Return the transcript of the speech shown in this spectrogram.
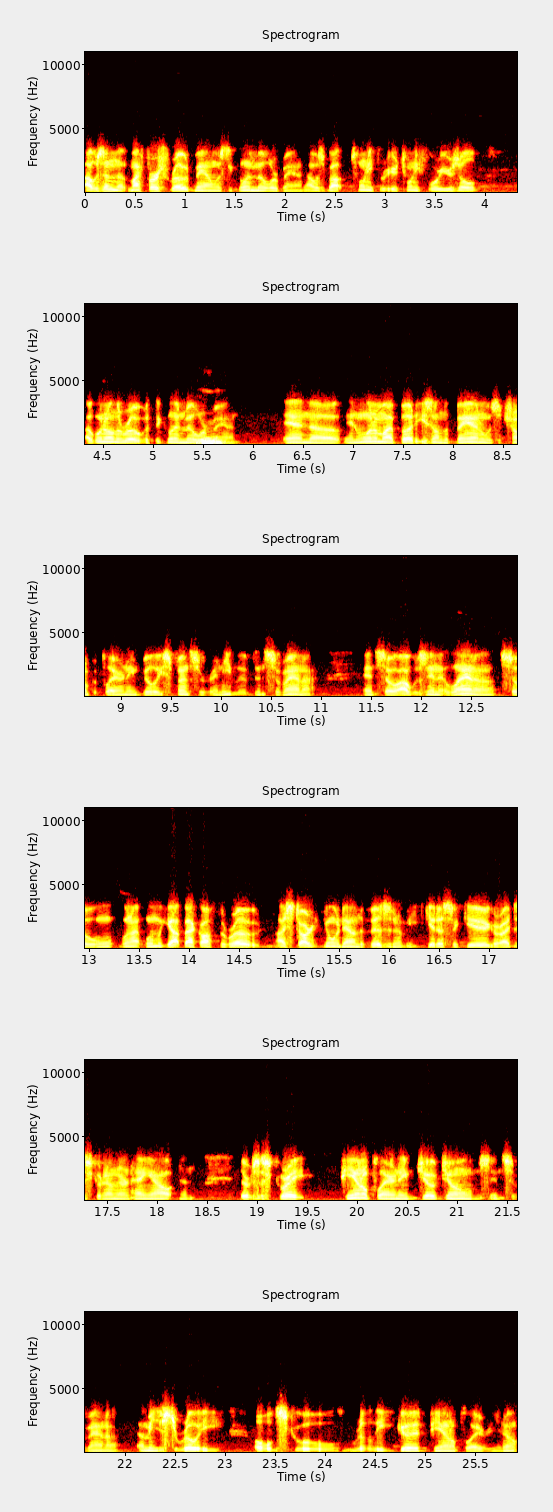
I was in the my first road band was the Glenn Miller band. I was about 23 or 24 years old. I went on the road with the Glenn Miller mm. band, and uh, and one of my buddies on the band was a trumpet player named Billy Spencer, and he lived in Savannah. And so I was in Atlanta. So when I, when we got back off the road, I started going down to visit him. He'd get us a gig, or I'd just go down there and hang out. And there was this great piano player named Joe Jones in Savannah. I mean, just a really old school, really good piano player, you know.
